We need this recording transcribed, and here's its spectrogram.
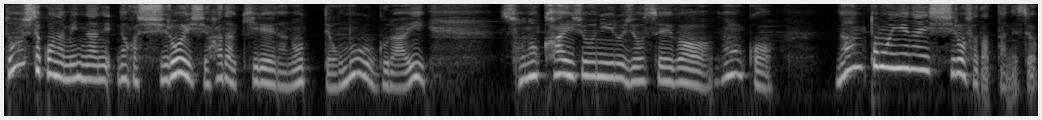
どうしてこんなみんなになんか白いし肌綺麗なのって思うぐらいその会場にいる女性がなんか何とも言えない白さだったんですよ。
